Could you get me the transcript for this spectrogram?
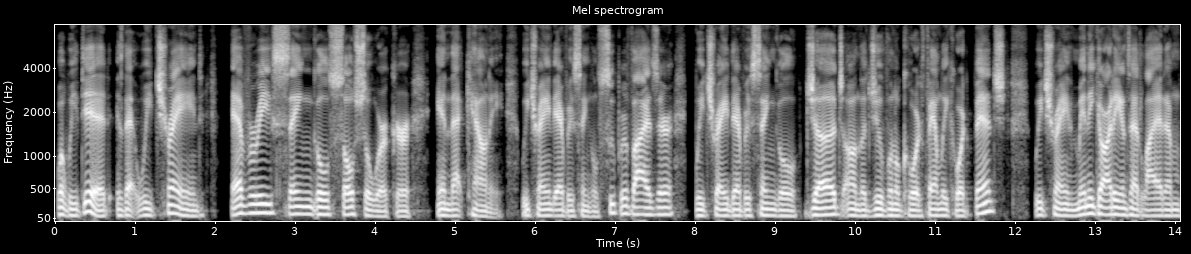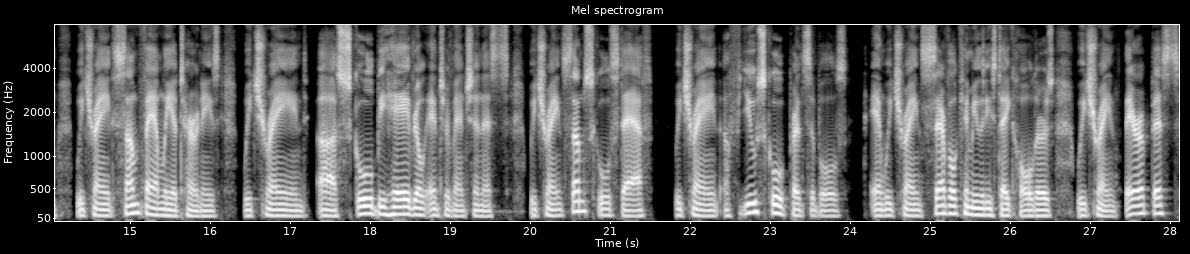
what we did is that we trained every single social worker in that county. We trained every single supervisor. We trained every single judge on the juvenile court, family court bench. We trained many guardians ad litem. We trained some family attorneys. We trained uh, school behavioral interventionists. We trained some school staff. We trained a few school principals and we trained several community stakeholders. We trained therapists.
